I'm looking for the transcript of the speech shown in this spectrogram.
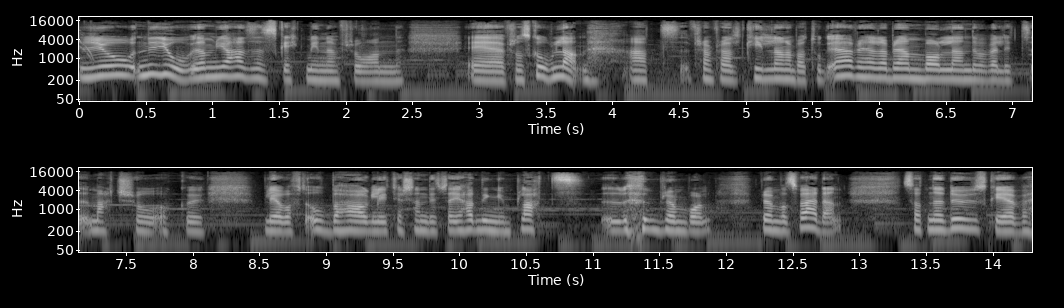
Jo, jo jag hade skräckminnen från, eh, från skolan. Att framförallt killarna bara tog över hela brännbollen. Det var väldigt macho och eh, blev ofta obehagligt. Jag kände att jag hade ingen plats i brännboll, brännbollsvärlden. Så att när du skrev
